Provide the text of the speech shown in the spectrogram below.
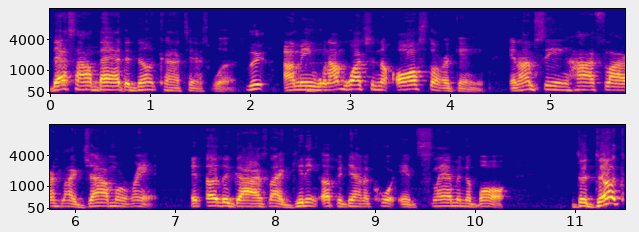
That's how bad the dunk contest was. I mean, when I'm watching the All Star game and I'm seeing high flyers like Ja Morant and other guys like getting up and down the court and slamming the ball, the dunk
